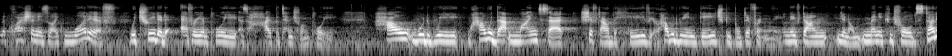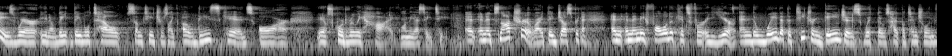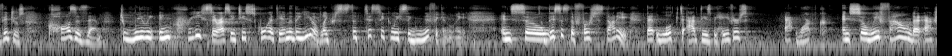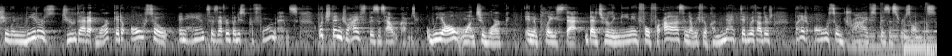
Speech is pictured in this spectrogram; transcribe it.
The question is like, what if we treated every employee as a high potential employee? How would we, how would that mindset shift our behavior? How would we engage people differently? And they've done, you know, many controlled studies where, you know, they, they will tell some teachers like, oh, these kids are, you know, scored really high on the SAT. And, and it's not true, right? They just pretend. And, and then they follow the kids for a year. And the way that the teacher engages with those high potential individuals causes them to really increase their SAT score at the end of the year, like statistically significantly. And so, so this is the first study that looked at these behaviors at work. And so we found that actually when leaders do that at work, it also enhances everybody's performance, which then drives business outcomes. We all want to work in a place that, that's really meaningful for us and that we feel connected with others, but it also drives business results.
